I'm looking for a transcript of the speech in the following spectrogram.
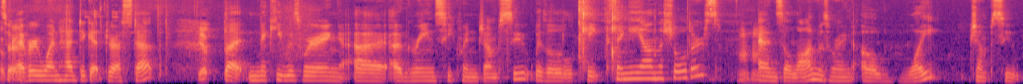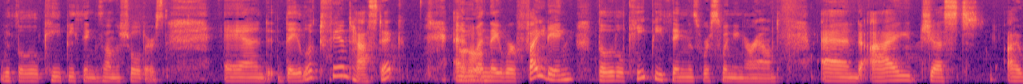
So Okay. everyone had to get dressed up. Yep. But Nikki was wearing a, a green sequin jumpsuit with a little cape thingy on the shoulders. Mm-hmm. And Zhilan was wearing a white jumpsuit with the little capey things on the shoulders. And they looked fantastic. And Uh-huh. when they were fighting, the little capey things were swinging around. And I just, I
